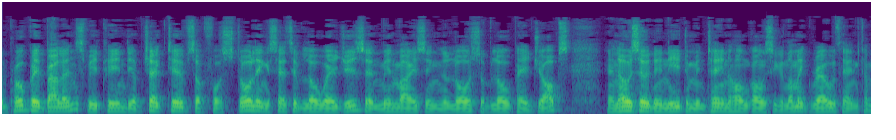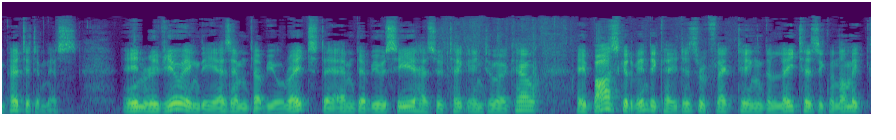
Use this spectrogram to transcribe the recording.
appropriate balance between the objectives of forestalling excessive low wages and minimizing the loss of low paid jobs, and also the need to maintain Hong Kong's economic growth and competitiveness. In reviewing the SMW rate, the MWC has to take into account a basket of indicators reflecting the latest economic,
